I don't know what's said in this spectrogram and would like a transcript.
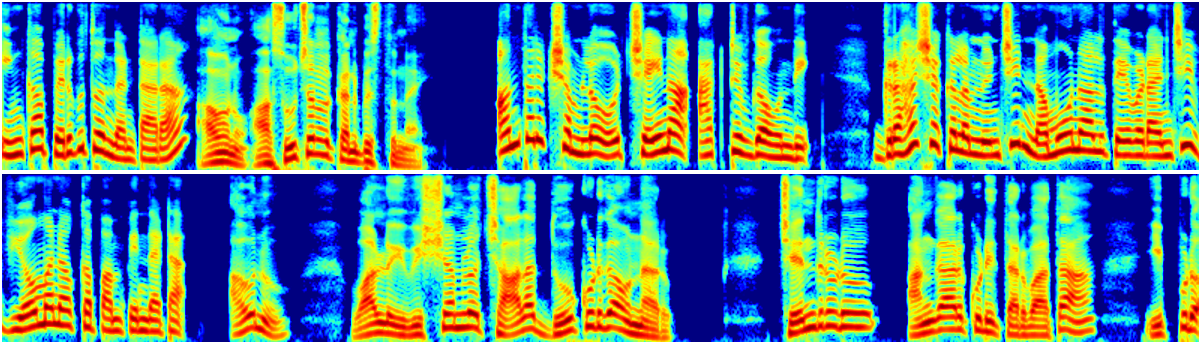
ఇంకా పెరుగుతోందంటారా? అవును ఆ సూచనలు కనిపిస్తున్నాయి. అంతరిక్షంలో చైనా యాక్టివ్గా ఉంది. గ్రహశకలం నుంచి నమూనాలు తేవడానికి వ్యోమనౌక పంపిందట. అవును వాళ్ళు ఈ విషయంలో చాలా దూకుడుగా ఉన్నారు. చంద్రుడు అంగారకుడి తర్వాత ఇప్పుడు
